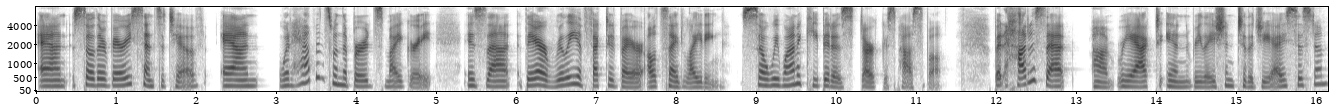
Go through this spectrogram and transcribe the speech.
And so they're very sensitive. And what happens when the birds migrate is that they are really affected by our outside lighting. So we want to keep it as dark as possible. But how does that um, react in relation to the GI system?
